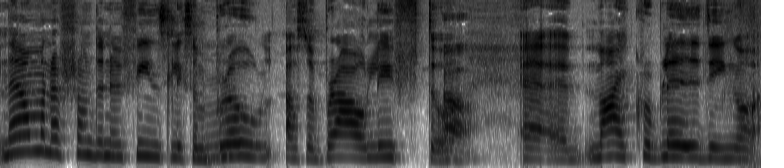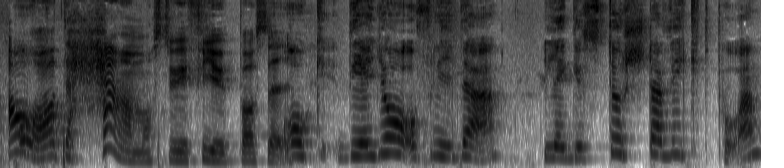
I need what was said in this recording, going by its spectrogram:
nej men eftersom det nu finns liksom brow, alltså browlift och Ja. eh, microblading och ja, det här måste vi fördjupa oss i. Och det jag och Frida lägger största vikt på,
